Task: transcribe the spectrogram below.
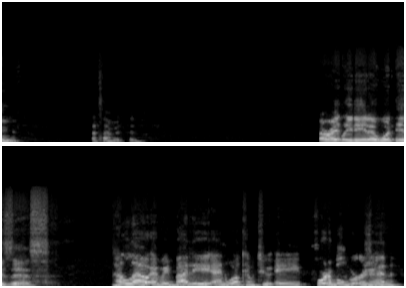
that time it did. All right, Lady Ada, what is this? Hello, everybody, and welcome to a portable version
